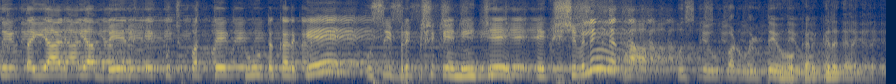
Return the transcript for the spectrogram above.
तीर तैयार किया, बेल के कुछ पत्ते टूट करके उसी वृक्ष के नीचे एक शिवलिंग था, उसके ऊपर उल्टे होकर गिर गए।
